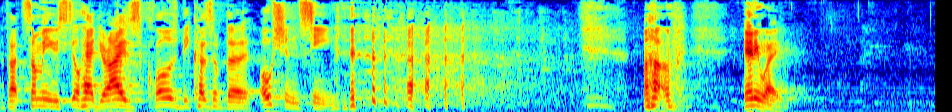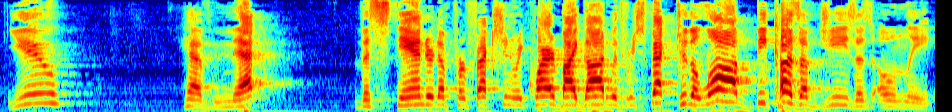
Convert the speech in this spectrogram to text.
I thought some of you still had your eyes closed because of the ocean scene. um, anyway, you have met the standard of perfection required by God with respect to the law because of Jesus only.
